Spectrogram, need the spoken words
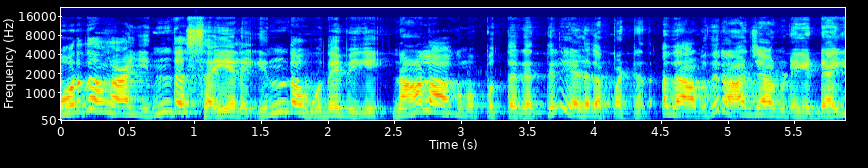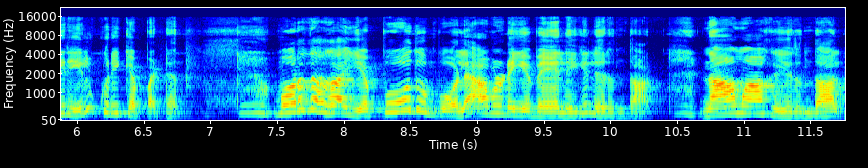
முருதகாய் இந்த செயலை இந்த உதவியை நாளாகம புத்தகத்தில் எழுதப்பட்டது. அதாவது ராஜாவுடைய டைரியில் குறிக்கப்பட்டது. முருதகாய் எப்போதும் போல அவனுடைய வேலையில் இருந்தான். நாம இருந்தால்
